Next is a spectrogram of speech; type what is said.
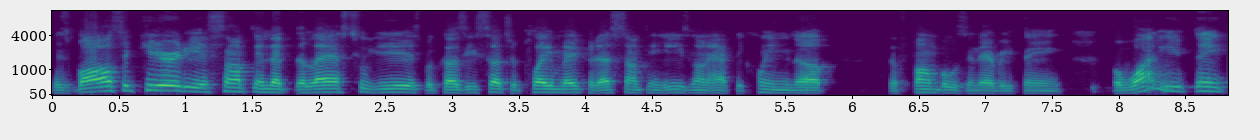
His ball security is something that the last two years, because he's such a playmaker, that's something he's going to have to clean up the fumbles and everything. But why do you think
